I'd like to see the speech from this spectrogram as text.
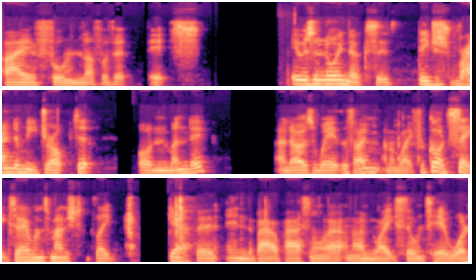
I've fallen in love with it. It's it was annoying though because they just randomly dropped it on Monday, and I was away at the time, and I'm like, for God's sake! So everyone's managed to like get up in, in the battle pass and all that, and I'm like still in tier one.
